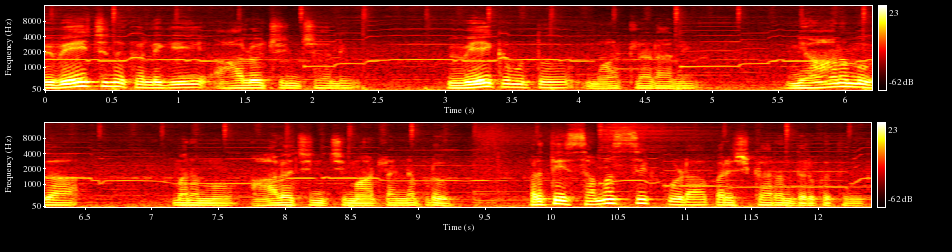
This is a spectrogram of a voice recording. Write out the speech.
వివేచన కలిగి ఆలోచించాలి వివేకముతో మాట్లాడాలి జ్ఞానముగా మనము ఆలోచించి మాట్లాడినప్పుడు ప్రతి సమస్యకు కూడా పరిష్కారం దొరుకుతుంది.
